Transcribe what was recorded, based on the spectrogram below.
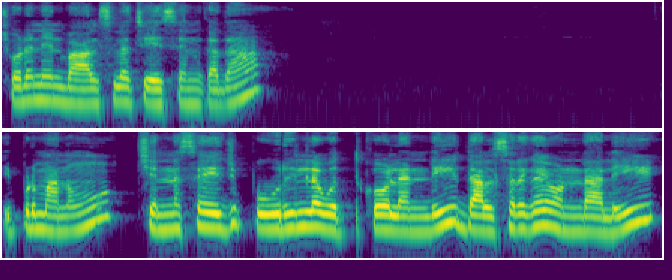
చూడ నేను బాల్స్లా చేశాను కదా. ఇప్పుడు మనం చిన్న సైజు పూరిల్లో ఒత్తుకోవాలండి. దలసరిగా ఉండాలి.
